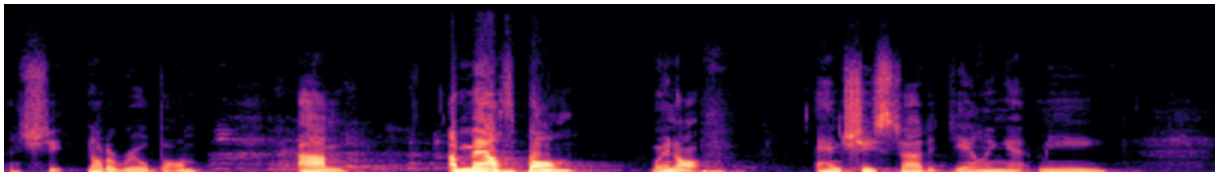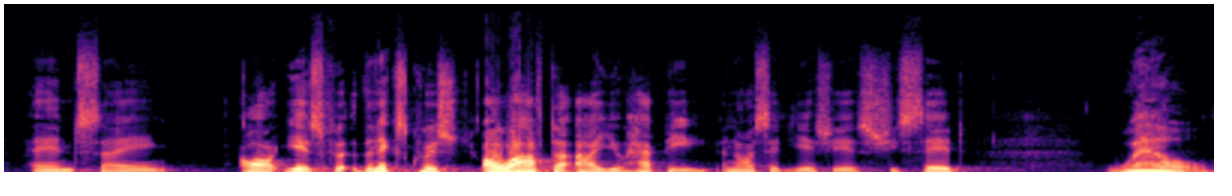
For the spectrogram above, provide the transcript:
And she, not a real bomb, um, a mouth bomb went off. And she started yelling at me and saying, Oh, yes, for the next question. Oh, after, are you happy? And I said, Yes, yes. She said, Well,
